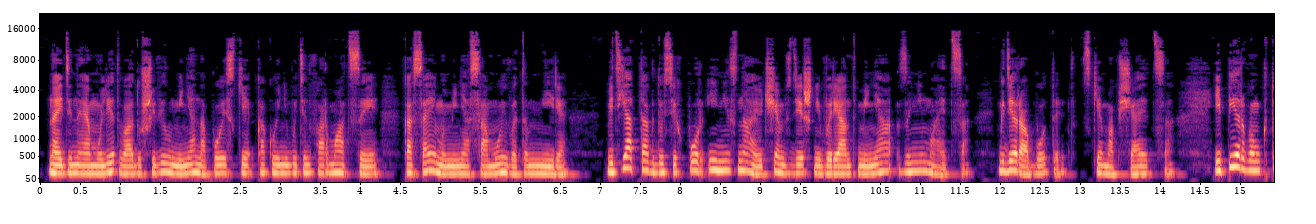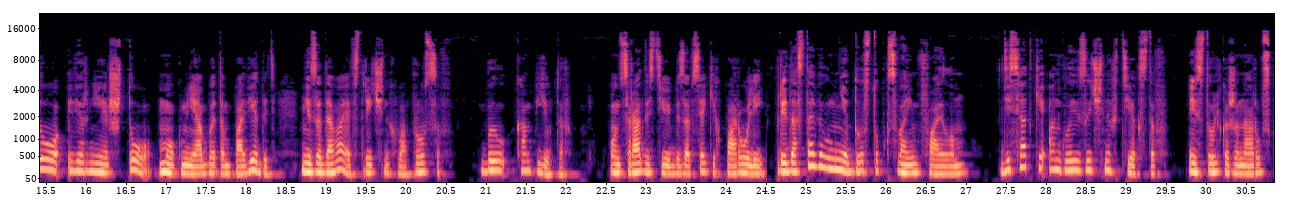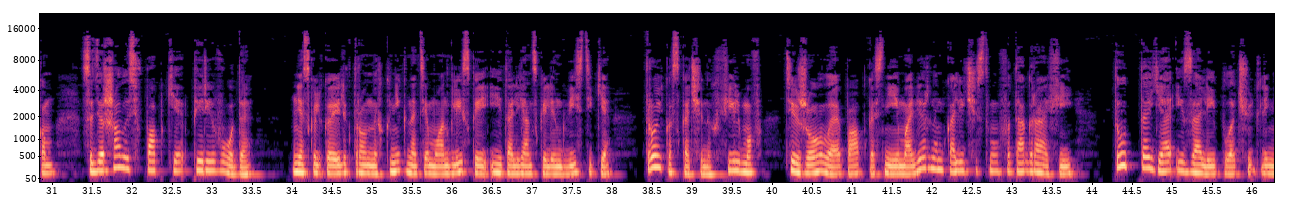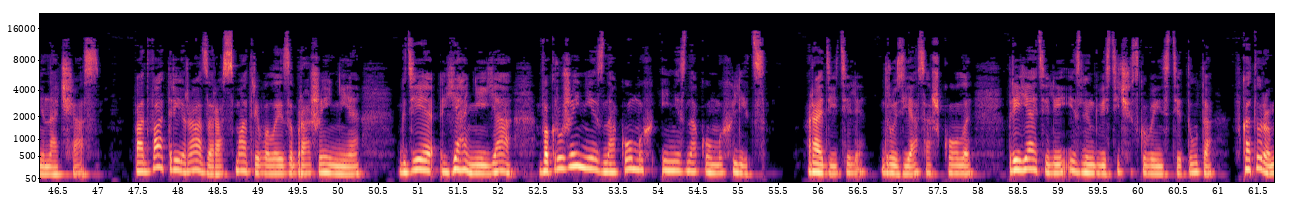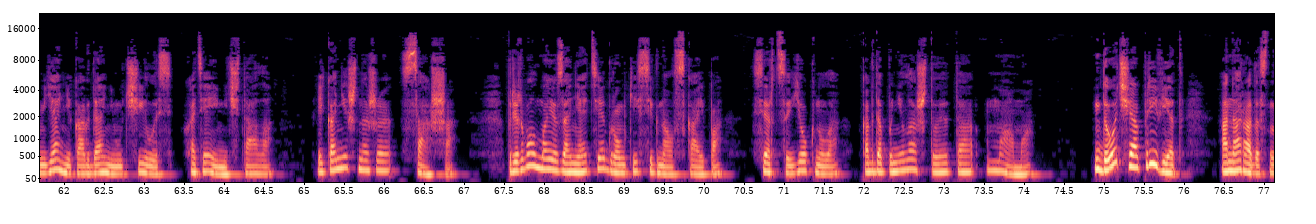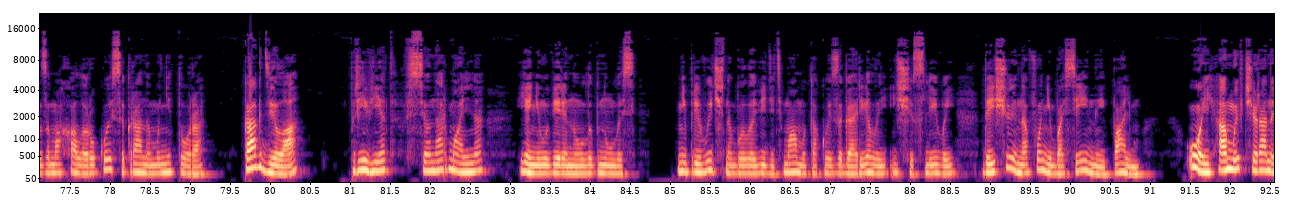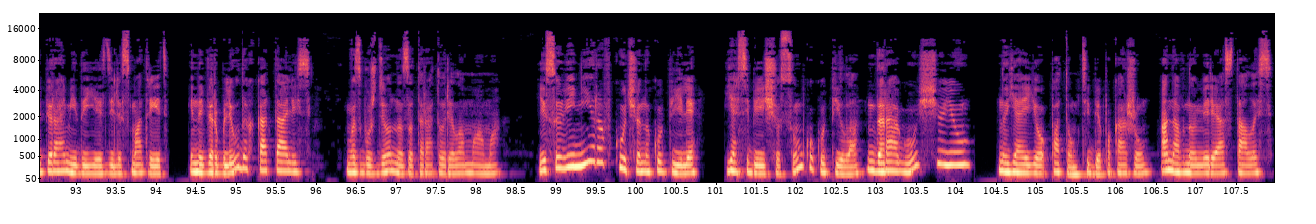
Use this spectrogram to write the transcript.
Найденный амулет воодушевил меня на поиски какой-нибудь информации, касаемо меня самой в этом мире. Ведь я так до сих пор и не знаю, чем здешний вариант меня занимается, где работает, с кем общается. И первым, кто, вернее, что мог мне об этом поведать, не задавая встречных вопросов, был компьютер. Он с радостью и безо всяких паролей предоставил мне доступ к своим файлам. Десятки англоязычных текстов, и столько же на русском содержалось в папке «Переводы», несколько электронных книг на тему английской и итальянской лингвистики, тройка скачанных фильмов, тяжелая папка с неимоверным количеством фотографий. Тут-то я и залипла чуть ли не на час. По два-три раза рассматривала изображение, где я не я в окружении знакомых и незнакомых лиц. Родители, друзья со школы, приятели из лингвистического института, в котором я никогда не училась, хотя и мечтала. И, конечно же, Саша. Прервал мое занятие громкий сигнал скайпа. Сердце ёкнуло, когда поняла, что это мама. «Доча, привет!» Она радостно замахала рукой с экрана монитора. «Как дела?» «Привет, все нормально», — я неуверенно улыбнулась. Непривычно было видеть маму такой загорелой и счастливой, да еще и на фоне бассейна и пальм. «Ой, а мы вчера на пирамиды ездили смотреть и на верблюдах катались», — возбужденно затараторила мама. «И сувениров кучу накупили. Я себе еще сумку купила, дорогущую» но я ее потом тебе покажу. Она в номере осталась».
